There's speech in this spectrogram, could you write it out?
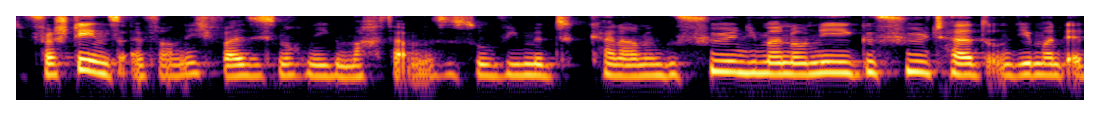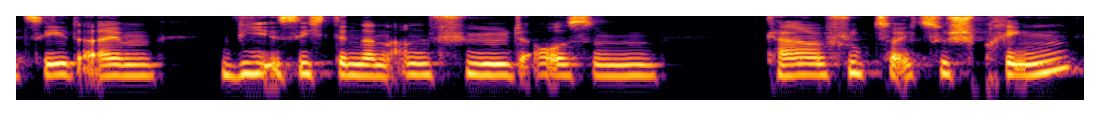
Die verstehen es einfach nicht, weil sie es noch nie gemacht haben. Das ist so wie mit, keine Ahnung, Gefühlen, die man noch nie gefühlt hat. Und jemand erzählt einem, wie es sich denn dann anfühlt, aus dem keine Ahnung, Flugzeug zu springen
